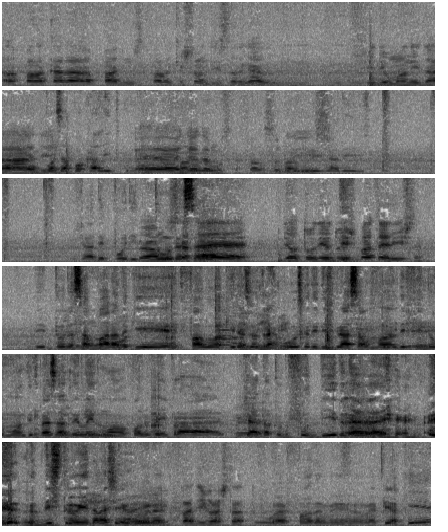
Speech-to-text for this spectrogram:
Ela fala, cada parte de música fala questão disso, tá ligado? Fim de É humanidade. um pós-apocalíptico, né? É, a ideia da música fala sobre isso. Já, de, Já depois de uma toda música essa. até de autoria do ex-baterista. De toda essa parada que a gente falou aqui das outras músicas, de desgraça humana, de fim do mundo, de pesadelo, aí do Monopólio vem pra. Já tá tudo fudido, né, É. velho? tudo destruído, ela chegou, né? Pra devastar Pô, tudo. é foda mesmo. É pior que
